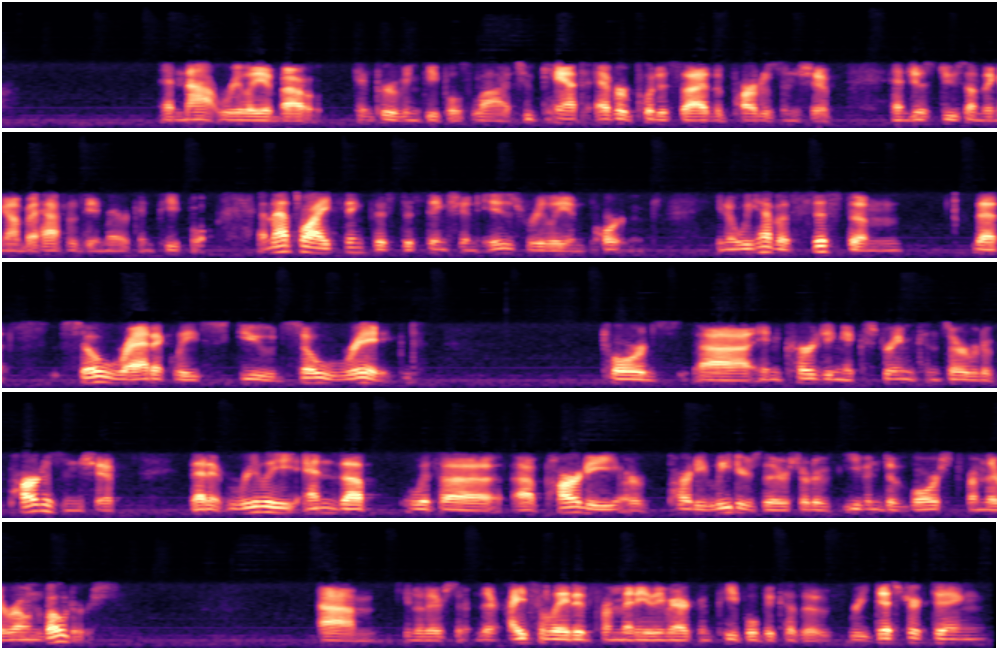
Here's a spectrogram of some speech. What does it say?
and not really about improving people's lives, who can't ever put aside the partisanship and just do something on behalf of the American people. And that's why I think this distinction is really important. You know, we have a system that's so radically skewed, so rigged towards uh, encouraging extreme conservative partisanship that it really ends up with a, a party or party leaders that are sort of even divorced from their own voters. Um, you know, they're they're isolated from many of the American people because of redistricting,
